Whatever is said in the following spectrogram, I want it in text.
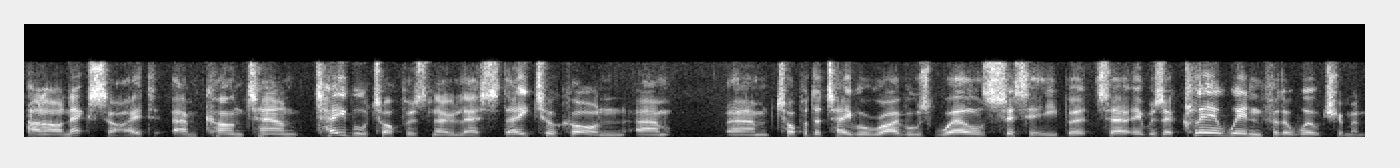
On our next side, um, Town table toppers no less. They took on um, um, top of the table rivals Wells City, but uh, it was a clear win for the Wiltshiremen.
